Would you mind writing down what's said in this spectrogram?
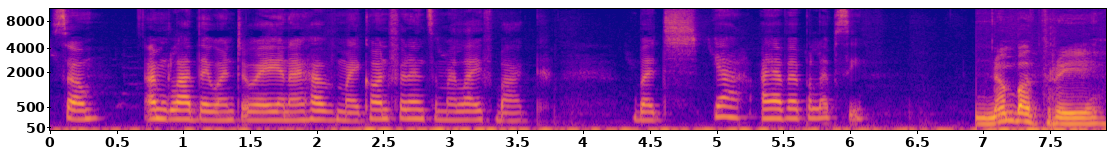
So I'm glad they went away, and I have my confidence and my life back. But yeah, I have epilepsy. Number three,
